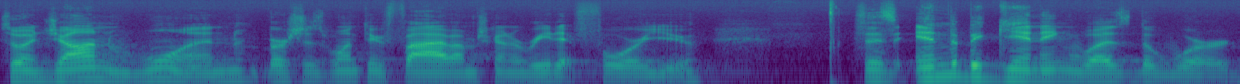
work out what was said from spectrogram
So in John 1, verses 1 through 5, I'm just going to read it for you. It says, In the beginning was the Word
